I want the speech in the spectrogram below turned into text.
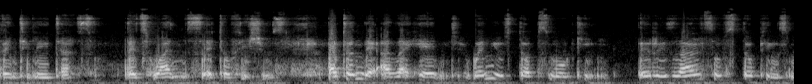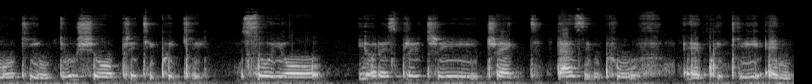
ventilators. That's one set of issues. But on the other hand, when you stop smoking, the results of stopping smoking do show pretty quickly. So your your respiratory tract does improve uh, quickly and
